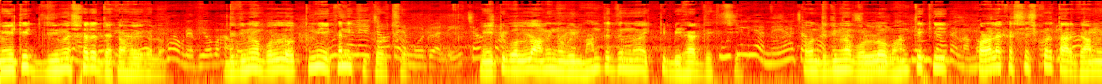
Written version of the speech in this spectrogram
মেয়েটি দিদিমার সাথে দেখা হয়ে গেল। দিদিমা বলল, তুমি এখানে কি করছ? মেয়েটি বলল, আমি নবীন ভান্তের জন্য একটি বিহার দেখছি। তখন দিদিমা বলল, ভান্তে কি পড়ালেখা শেষ করে তার গ্রামে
